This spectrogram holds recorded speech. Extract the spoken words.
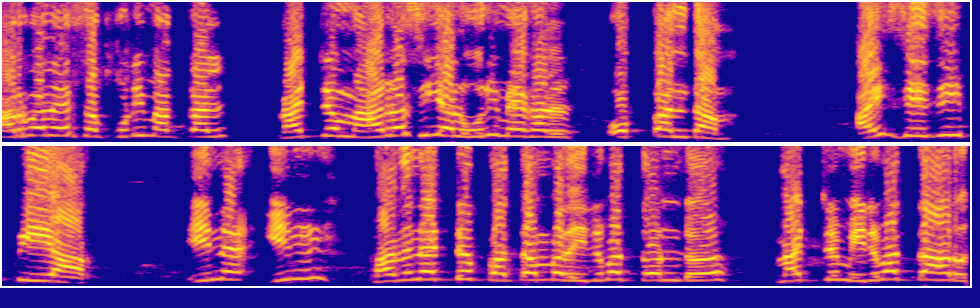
சர்வதேச குடிமக்கள் மற்றும் அரசியல் உரிமைகள் ஒப்பந்தம். ஐசிசிபிஆர். இன் இன் பதினெட்டு பத்தொன்பது இருபத்தொன்று மற்றும் இருபத்தாறு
